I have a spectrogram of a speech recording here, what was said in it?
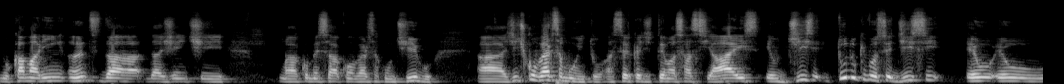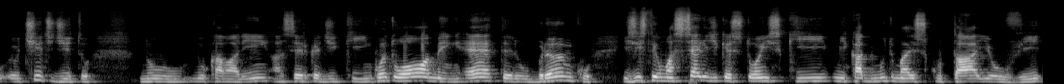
no camarim, antes da, da gente a começar a conversa contigo. A gente conversa muito acerca de temas raciais. Eu disse, tudo que você disse, eu, eu, eu tinha te dito no, no camarim acerca de que, enquanto homem, hétero, branco, existem uma série de questões que me cabe muito mais escutar e ouvir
